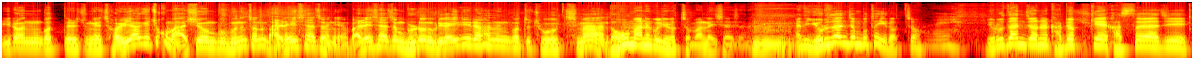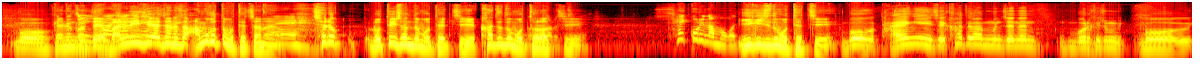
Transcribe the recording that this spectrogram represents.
이런 것들 중에 전략이 조금 아쉬운 부분은 저는 말레이시아전이에요. 말레이시아전 물론 우리가 1위를 하는 것도 좋지만 너무 많은 걸 잃었죠 말레이시아에서는. 음, 아니 요르단전부터 잃었죠. 네. 요르단전을 가볍게 갔어야지 뭐 되는 건데 말레이시아전에서 아무것도 못했잖아요. 네. 체력 로테이션도 못했지, 카드도 못 털었지, 세 골이나 먹었지. 이기지도 못했지. 뭐 다행히 이제 카드가 문제는 뭐 이렇게 좀뭐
